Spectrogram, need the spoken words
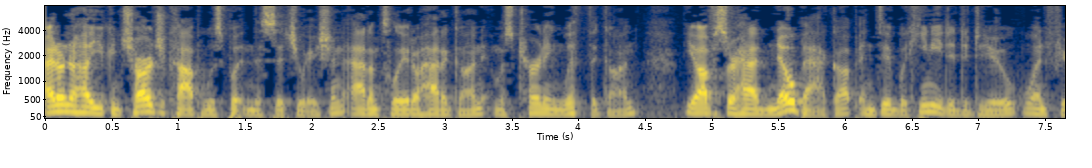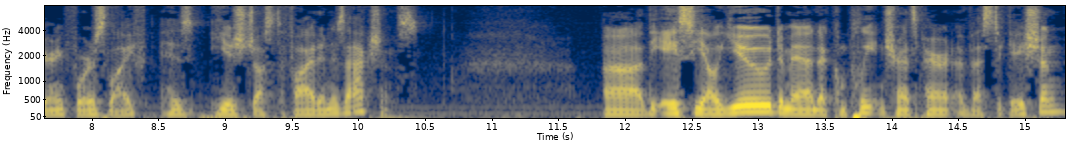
I don't know how you can charge a cop who was put in this situation. Adam Toledo had a gun and was turning with the gun. The officer had no backup and did what he needed to do when fearing for his life. His, he is justified in his actions. Uh, the ACLU demand a complete and transparent investigation.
